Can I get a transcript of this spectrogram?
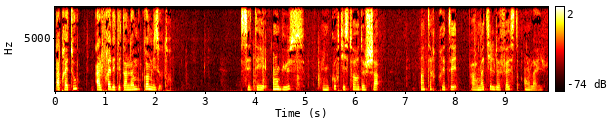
Après tout, Alfred était un homme comme les autres. C'était Angus, une courte histoire de chat, interprétée par Mathilde Fest en live.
